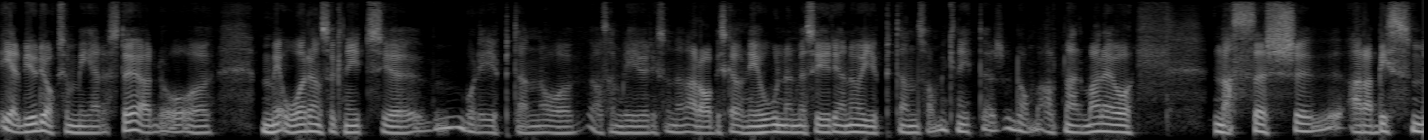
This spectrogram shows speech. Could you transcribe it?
erbjuder också mer stöd och med åren så knyts ju både Egypten och ja, sen blir ju liksom den arabiska unionen med Syrien och Egypten som knyter dem allt närmare. Och Nassers eh, arabism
